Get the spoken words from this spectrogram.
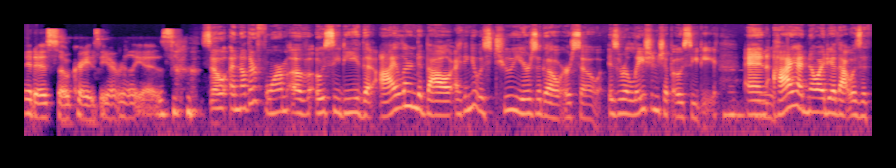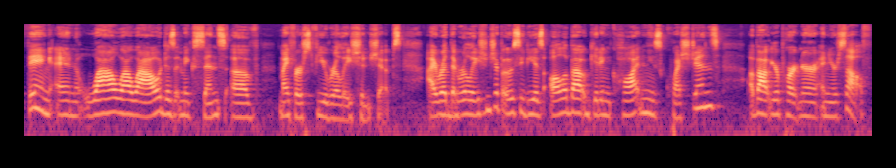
It is so crazy. It really is. So, another form of OCD that I learned about, I think it was two years ago or so, is relationship OCD. And Mhm. I had no idea that was a thing. And wow, wow, wow, does it make sense of my first few relationships? I read that relationship OCD is all about getting caught in these questions about your partner and yourself.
